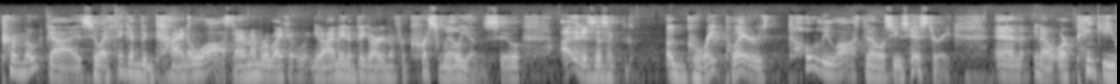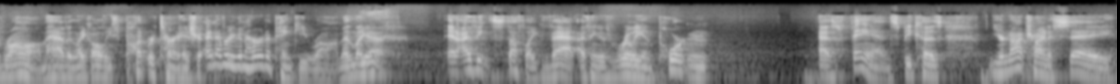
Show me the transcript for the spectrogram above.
promote guys who i think had been kind of lost i remember like you know i made a big argument for chris williams who i think is just a, a great player who's totally lost in LSU's history. And, you know, or Pinky Rohm having like all these punt return history. I never even heard of Pinky Rohm. And like, Yeah. and I think stuff like that, I think is really important as fans because you're not trying to say,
